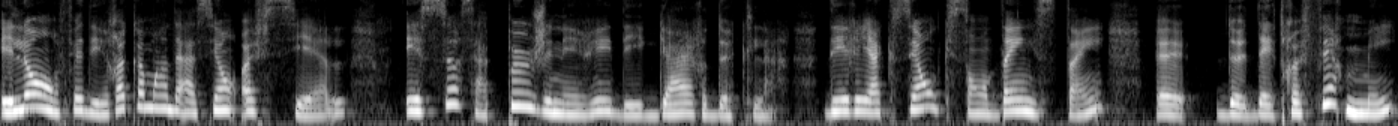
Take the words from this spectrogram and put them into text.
Et là, on fait des recommandations officielles. Et ça, ça peut générer des guerres de clans, des réactions qui sont d'instinct, euh, d'être fermé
